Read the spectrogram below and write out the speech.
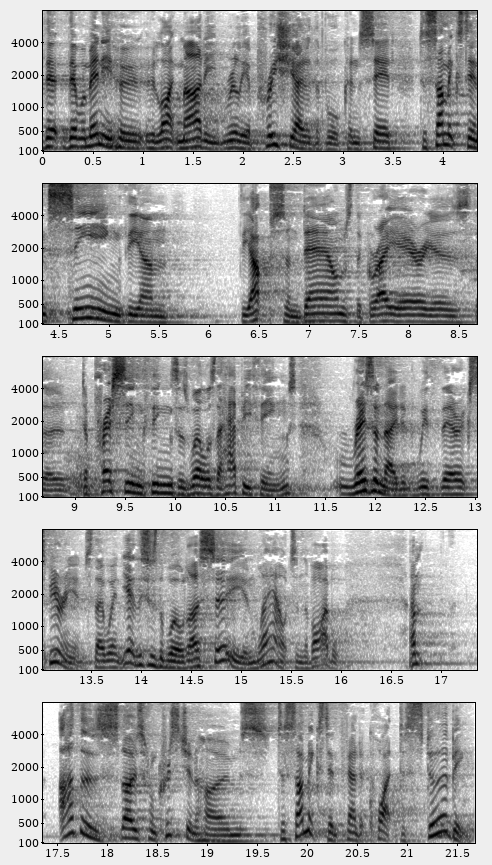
there, there, were many who, who, like Marty, really appreciated the book and said, to some extent, seeing the, um, the ups and downs, the grey areas, the depressing things as well as the happy things, resonated with their experience. They went, Yeah, this is the world I see, and wow, it's in the Bible. Others, those from Christian homes, to some extent found it quite disturbing.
